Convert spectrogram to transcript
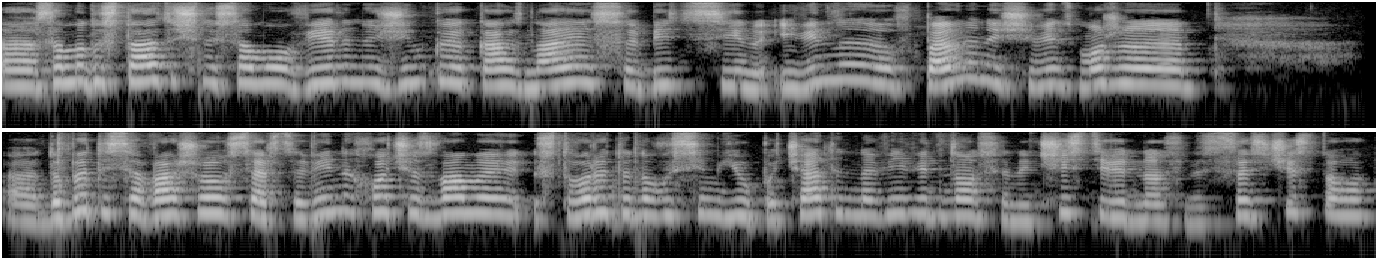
е, самодостаточну, самоувірену жінку, яка знає собі ціну. І він е, впевнений, що він зможе е, добитися вашого серця. Він хоче з вами створити нову сім'ю, почати нові відносини, чисті відносини, все з чистого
